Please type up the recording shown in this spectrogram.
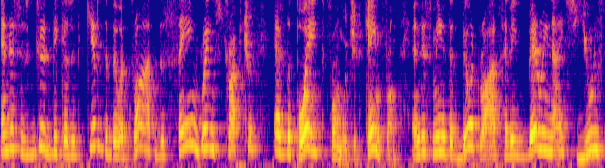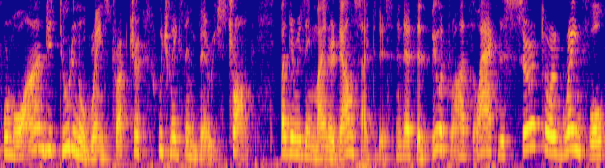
And this is good because it gives the billet rod the same grain structure as the plate from which it came from. And this means that billet rods have a very nice uniform longitudinal grain structure which makes them very strong. But there is a minor downside to this, and that's that billet rods lack the circular grain flow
